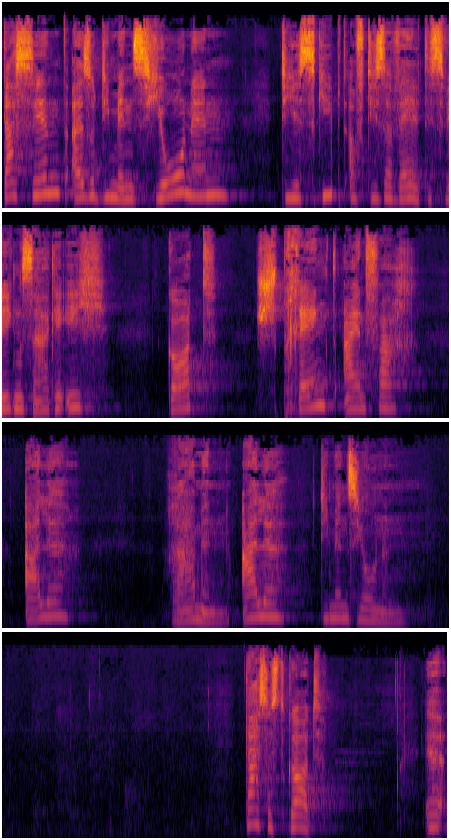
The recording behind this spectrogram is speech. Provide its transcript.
Das sind also Dimensionen, die es gibt auf dieser Welt. Deswegen sage ich, Gott sprengt einfach alle Rahmen, alle Dimensionen. Das ist Gott. Er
